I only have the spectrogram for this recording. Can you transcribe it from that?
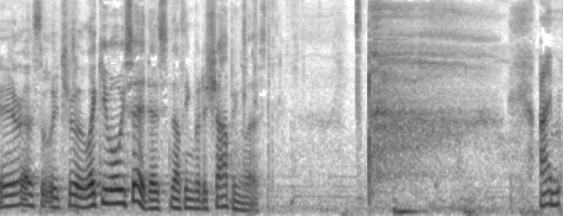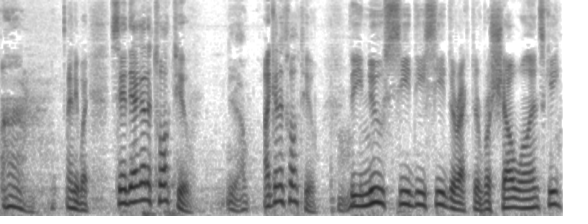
You're absolutely true. Like you always said, that's nothing but a shopping list. I'm uh, anyway, Sandy. I got to talk to you. Yeah. I got to talk to you. Mm-hmm. The new CDC director, Rochelle Walensky,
